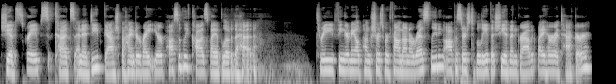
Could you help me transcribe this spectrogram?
She had scrapes, cuts, and a deep gash behind her right ear, possibly caused by a blow to the head. Three fingernail punctures were found on her wrist, leading officers to believe that she had been grabbed by her attacker.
